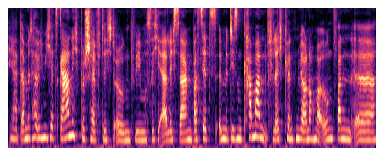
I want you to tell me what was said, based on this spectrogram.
Ja, damit habe ich mich jetzt gar nicht beschäftigt irgendwie, muss ich ehrlich sagen. Was jetzt äh, mit diesen Kammern, vielleicht könnten wir auch noch mal irgendwann äh,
